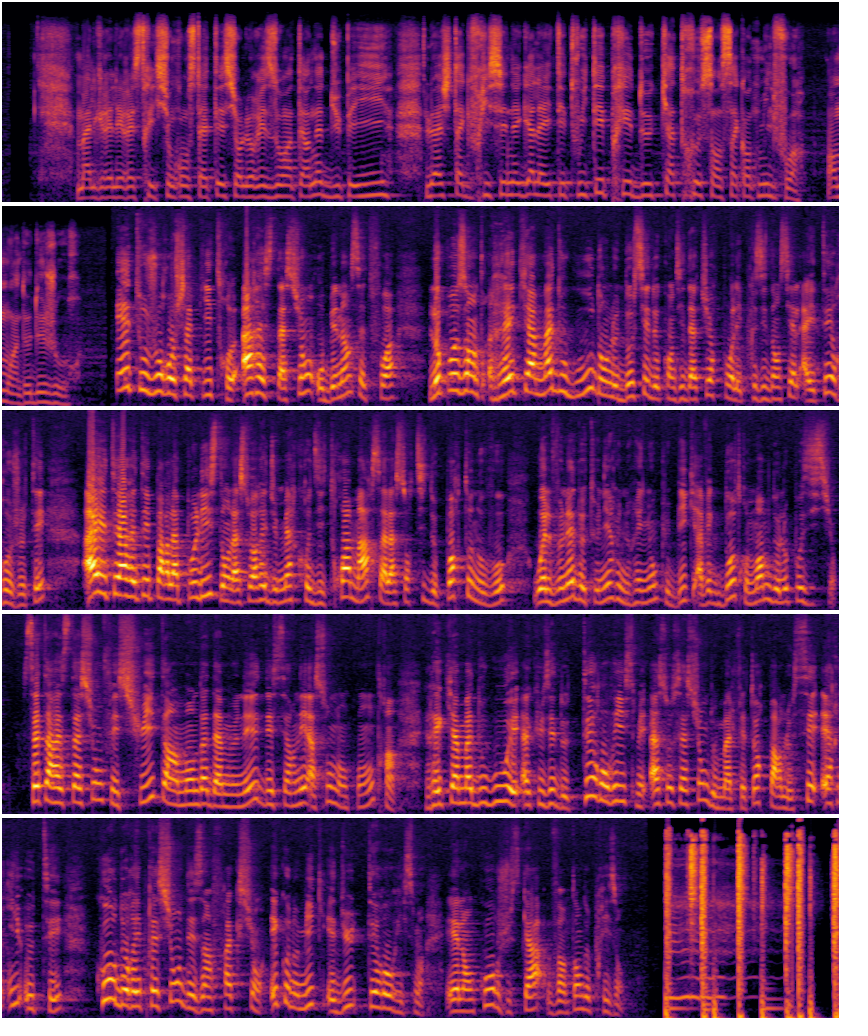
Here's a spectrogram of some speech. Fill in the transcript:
Malgré les restrictions constatées sur le réseau internet du pays, le hashtag Free Sénégal a été tweeté près de 450 000 fois en moins de deux jours. Et toujours au chapitre arrestation, au Bénin cette fois, l'opposante Rekia Madougou, dont le dossier de candidature pour les présidentielles a été rejeté, a été arrêtée par la police dans la soirée du mercredi 3 mars à la sortie de Porto Novo, où elle venait de tenir une réunion publique avec d'autres membres de l'opposition. Cette arrestation fait suite à un mandat d'amener décerné à son encontre. Rekia Madougou est accusée de terrorisme et association de malfaiteurs par le CRIET, cours de répression des infractions économiques et du terrorisme. Et elle encourt jusqu'à 20 ans de prison.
